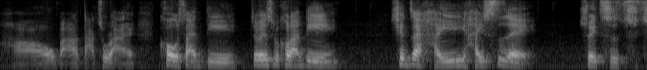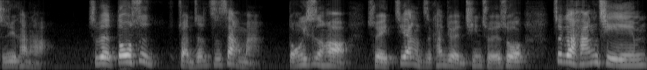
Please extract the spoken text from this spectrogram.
好，我把它打出来，扣三 D，这边是不是扣三 D？现在还还是哎，所以持持持续看好。是不是都是转折之上嘛？懂意思哈？所以这样子看就很清楚，就说这个行情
